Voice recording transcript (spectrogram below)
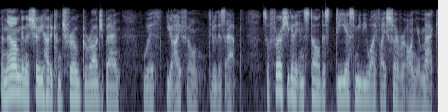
And now I'm going to show you how to control GarageBand with your iPhone through this app. So first you got to install this DS MIDI Wi-Fi server on your Mac.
